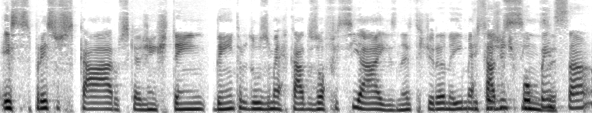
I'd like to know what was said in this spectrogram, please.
esses preços caros que a gente tem dentro dos mercados oficiais, né? Tirando aí mercado e se a gente cinza. for pensar,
